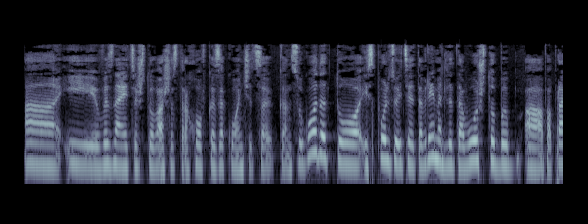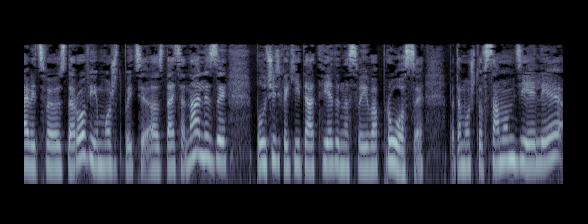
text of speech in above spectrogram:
а, и вы знаете, что ваша страховка закончится к концу года, то используйте это время для того, чтобы а, поправить свое здоровье может быть, а, сдать анализы, получить какие-то ответы на свои вопросы. Потому что в самом деле,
